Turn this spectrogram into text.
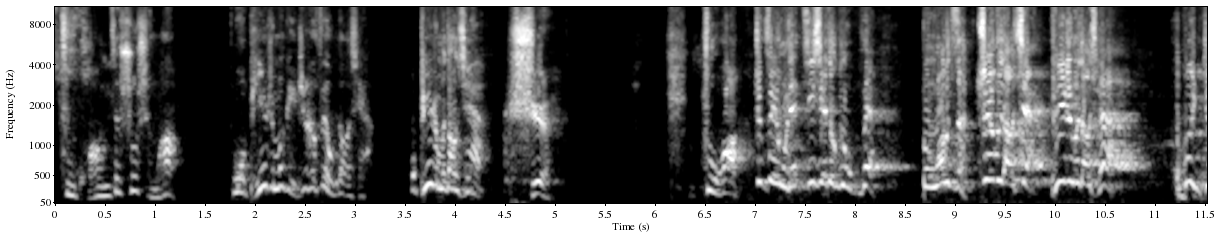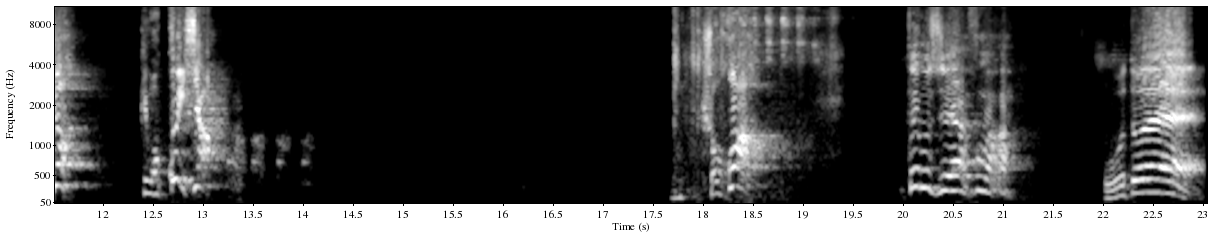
父皇，你在说什么？我凭什么给这个废物道歉？我凭什么道歉？是，父皇，这废物连提鞋都给我不配，本王子绝不道歉！凭什么道歉？混账！给我跪下！说话！对不起，驸马。不对，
